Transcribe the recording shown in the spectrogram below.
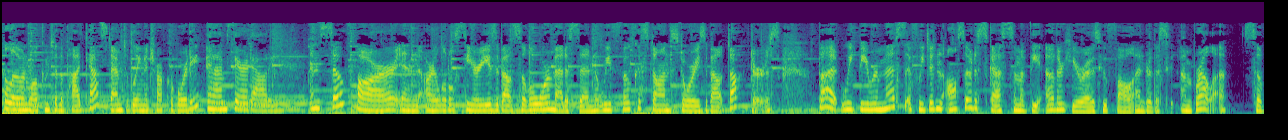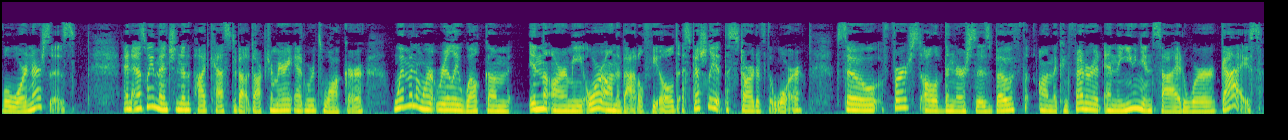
Hello and welcome to the podcast. I'm Deblina Chakraborty. And I'm Sarah Dowdy. And so far in our little series about Civil War medicine, we've focused on stories about doctors. But we'd be remiss if we didn't also discuss some of the other heroes who fall under this umbrella, Civil War nurses. And as we mentioned in the podcast about Dr. Mary Edwards Walker, women weren't really welcome in the army or on the battlefield, especially at the start of the war. So first, all of the nurses, both on the Confederate and the Union side, were guys.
